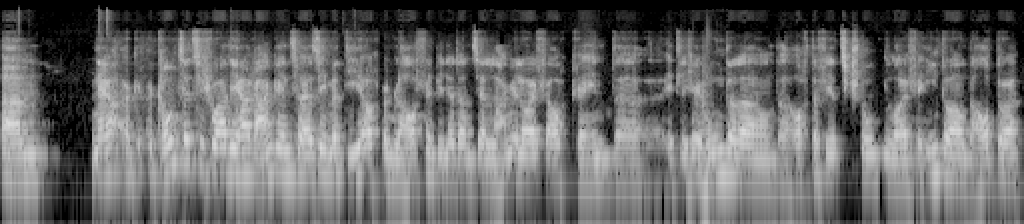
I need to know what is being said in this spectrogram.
Ähm, naja, grundsätzlich war die Herangehensweise immer die, auch beim Laufen, ich bin ja dann sehr lange Läufe auch gerannt, äh, etliche Hunderter und äh, 48 Stunden Läufe Indoor und Outdoor.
